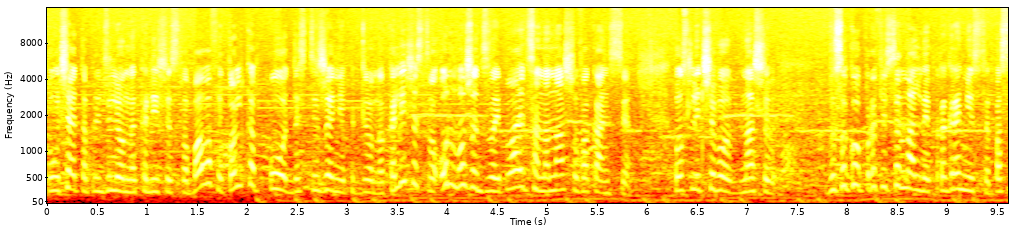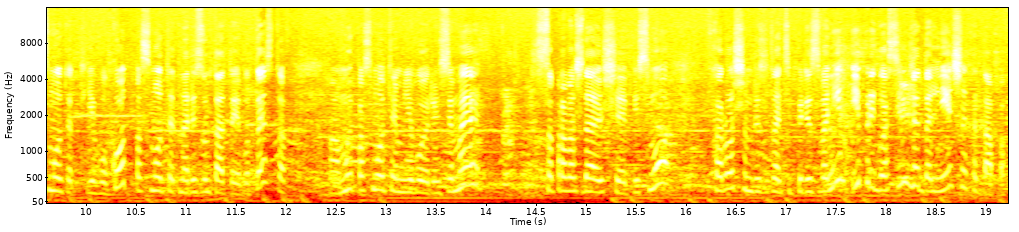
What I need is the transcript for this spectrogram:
получает определенное количество баллов, и только по достижению определенного количества он может заиплавиться на нашу вакансию. После чего наши высокопрофессиональные программисты посмотрят его код, посмотрят на результаты его тестов, а мы посмотрим его резюме, сопровождающее письмо, в хорошем результате перезвоним и пригласим для дальнейших этапов.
